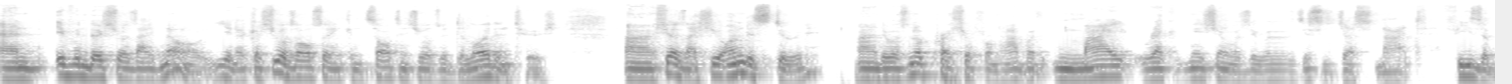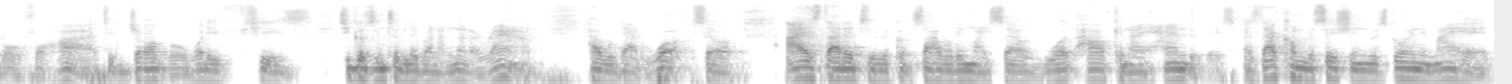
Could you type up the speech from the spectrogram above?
And even though she was like, no, you know, because she was also in consulting, she was with Deloitte and Touche. Uh, she was like, she understood and there was no pressure from her, but my recognition was it was this is just not feasible for her to juggle. What if she's she goes into labor and I'm not around? How would that work? So I started to reconcile within myself. What how can I handle this? As that conversation was going in my head,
